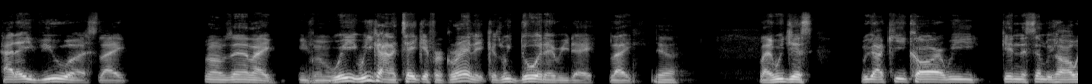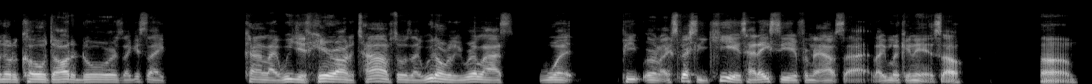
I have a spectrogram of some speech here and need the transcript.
how they view us, like, you know what I'm saying? Like, even we we kind of take it for granted because we do it every day. Like, yeah, like we just we got key card, we get in the assembly hall, we know the code to all the doors. Like, it's like kind of like we just hear all the time. So it's like we don't really realize what people or like especially kids how they see it from the outside, like looking in. So um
